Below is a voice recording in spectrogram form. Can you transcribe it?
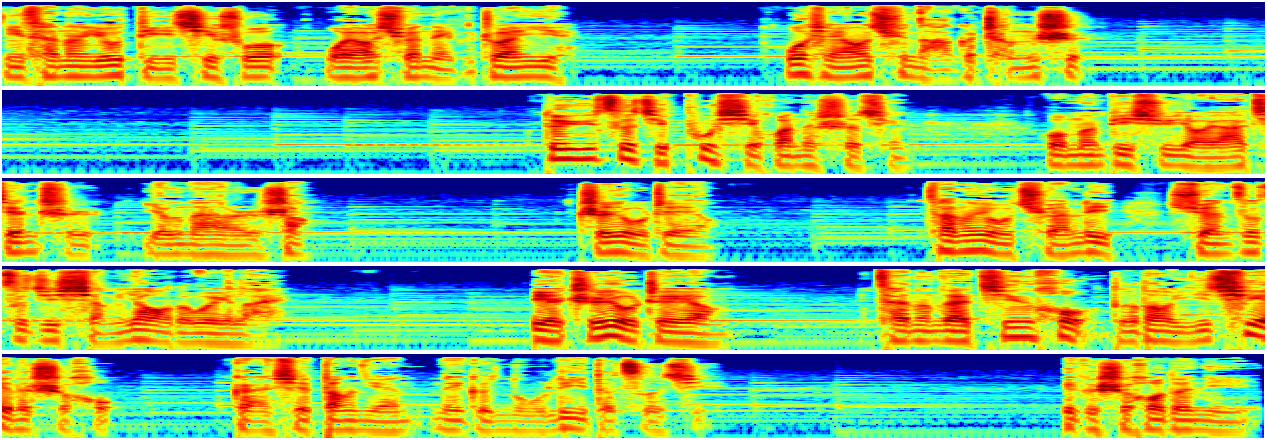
你才能有底气说我要选哪个专业，我想要去哪个城市。对于自己不喜欢的事情。我们必须咬牙坚持，迎难而上。只有这样，才能有权利选择自己想要的未来。也只有这样，才能在今后得到一切的时候，感谢当年那个努力的自己。那个时候的你，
